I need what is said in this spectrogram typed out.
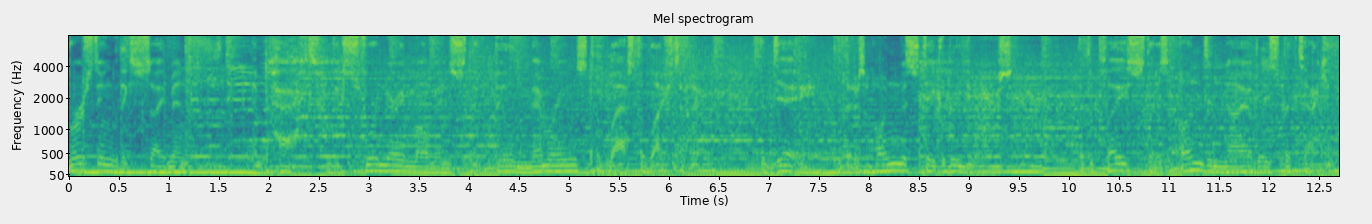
bursting with excitement, and packed with extraordinary moments that build memories to last a lifetime. A day that is unmistakably yours at the place that is undeniably spectacular.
